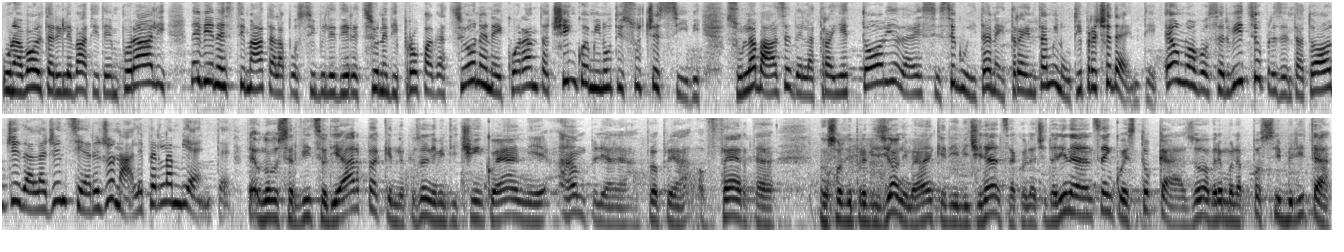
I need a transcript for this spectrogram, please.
Una volta rilevati i temporali, ne viene stimata la possibile direzione di propagazione nei 45 minuti successivi, sulla base della traiettoria da essi seguita nei 30 minuti precedenti. È un nuovo servizio presentato oggi dall'Agenzia regionale per l'ambiente. È un nuovo servizio servizio di ARPA che nell'occasione dei 25 anni amplia la propria offerta non solo di previsioni ma anche di vicinanza con la cittadinanza, in questo caso avremo la possibilità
